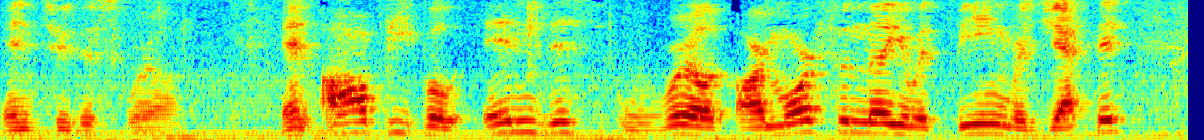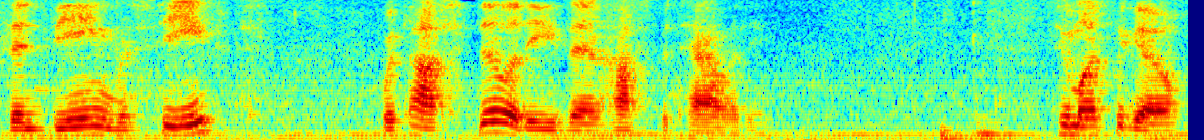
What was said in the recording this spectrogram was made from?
into this world. And all people in this world are more familiar with being rejected than being received, with hostility than hospitality. Two months ago,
